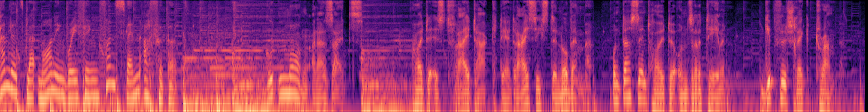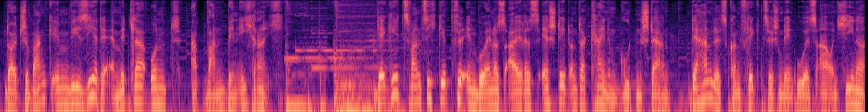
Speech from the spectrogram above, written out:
Handelsblatt Morning Briefing von Sven Affüppe. Guten Morgen allerseits. Heute ist Freitag, der 30. November. Und das sind heute unsere Themen. Gipfelschreck Trump. Deutsche Bank im Visier der Ermittler und ab wann bin ich reich? Der G20-Gipfel in Buenos Aires, er steht unter keinem guten Stern. Der Handelskonflikt zwischen den USA und China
